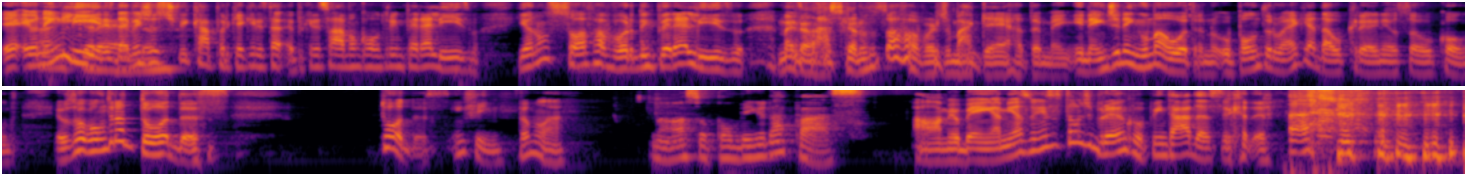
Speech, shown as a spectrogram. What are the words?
Eu, nem Ai, li, credo. eles devem justificar porque, eles, porque eles falavam contra o imperialismo. E eu não sou a favor do imperialismo. Mas eu acho que eu não sou a favor de uma guerra também. E nem de nenhuma outra. O ponto não é que é da Ucrânia eu sou contra. Eu sou contra todas. Todas. Enfim, vamos lá. Nossa, o pombinho da paz. Ah, meu bem, as minhas unhas estão de branco, pintadas, brincadeira.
